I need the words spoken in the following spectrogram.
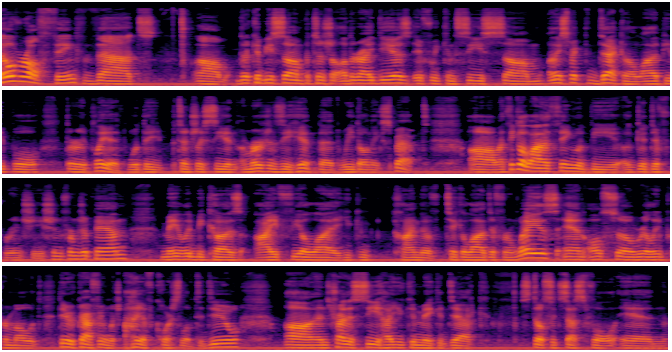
overall think that um, there could be some potential other ideas if we can see some unexpected deck, and a lot of people thoroughly play it. Would they potentially see an emergency hit that we don't expect? Um, I think a lot of thing would be a good differentiation from Japan, mainly because I feel like you can kind of take a lot of different ways and also really promote theory crafting, which I of course love to do, uh, and try to see how you can make a deck still successful in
